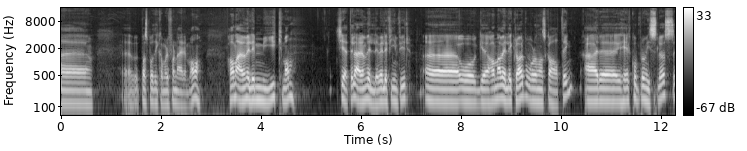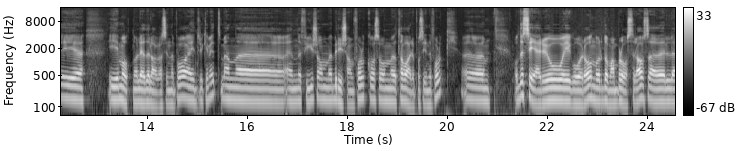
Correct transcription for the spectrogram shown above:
eh, Pass på at ikke kan bli fornærma, da. Han er jo en veldig myk mann. Kjetil er en veldig, veldig fin fyr. Og han er veldig klar på hvordan han skal ha ting. Er helt kompromissløs i, i måten å lede lagene sine på, er inntrykket mitt. Men en fyr som bryr seg om folk, og som tar vare på sine folk. Og det ser du jo i går òg, når dommeren blåser av, så er det vel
